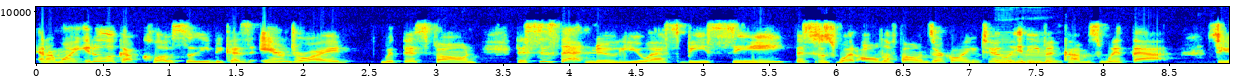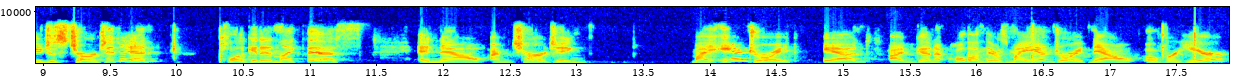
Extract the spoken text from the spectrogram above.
And I want you to look up closely because Android with this phone, this is that new USB C. This is what all the phones are going to. Mm-hmm. It even comes with that. So you just charge it in, plug it in like this, and now I'm charging my Android. And I'm going to hold on, there's my Android. Now over here,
